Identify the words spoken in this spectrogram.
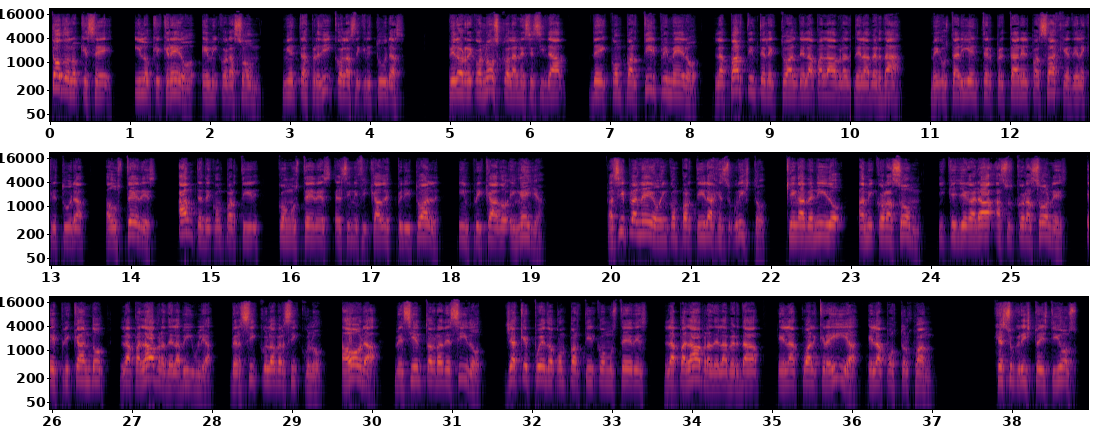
todo lo que sé y lo que creo en mi corazón mientras predico las escrituras, pero reconozco la necesidad de compartir primero la parte intelectual de la palabra de la verdad. Me gustaría interpretar el pasaje de la escritura a ustedes antes de compartir con ustedes el significado espiritual implicado en ella. Así planeo en compartir a Jesucristo, quien ha venido a mi corazón y que llegará a sus corazones explicando la palabra de la Biblia, versículo a versículo. Ahora me siento agradecido, ya que puedo compartir con ustedes la palabra de la verdad en la cual creía el apóstol Juan. Jesucristo es Dios.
